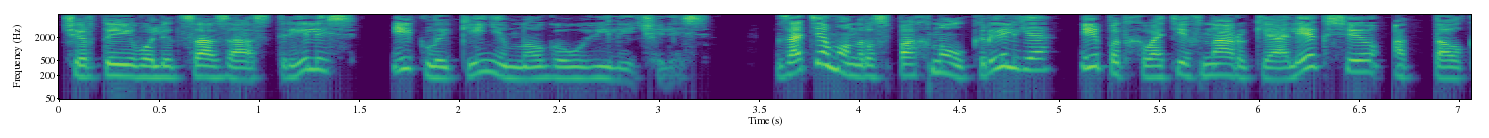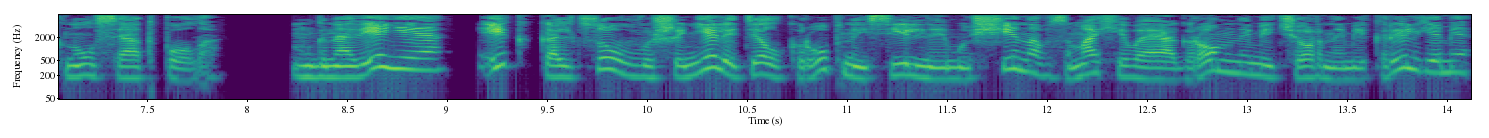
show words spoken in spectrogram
Черты его лица заострились, и клыки немного увеличились. Затем он распахнул крылья и, подхватив на руки Алексию, оттолкнулся от пола. Мгновение, и к кольцу в вышине летел крупный, сильный мужчина, взмахивая огромными черными крыльями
